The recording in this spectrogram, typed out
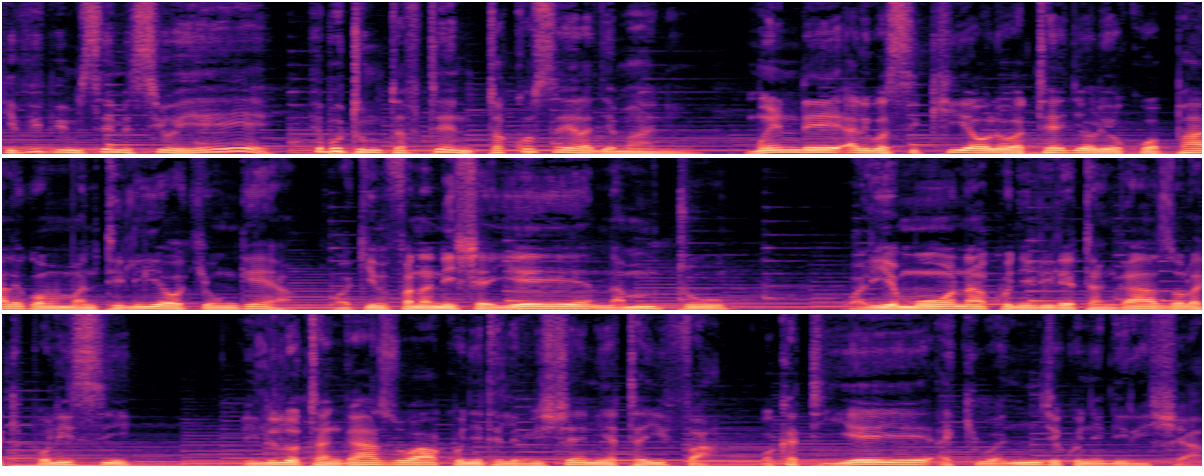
Kivipi mseme siyo yeye? Hebu tumtafuteni, tutakosa hela jamani. Mwende aliwasikia wale wateja waliokuwa pale kwa mama ntilia wakiongea, wakimfananisha yeye na mtu waliyemwona kwenye lile tangazo la kipolisi lililotangazwa kwenye televisheni ya taifa, wakati yeye akiwa nje kwenye dirisha.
